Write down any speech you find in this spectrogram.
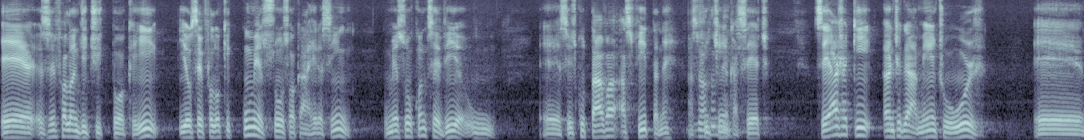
É, você falando de TikTok aí, e você falou que começou a sua carreira assim, começou quando você via, o, é, você escutava as fitas, né? As Exatamente. fitinhas cassete. Você acha que antigamente ou hoje é,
